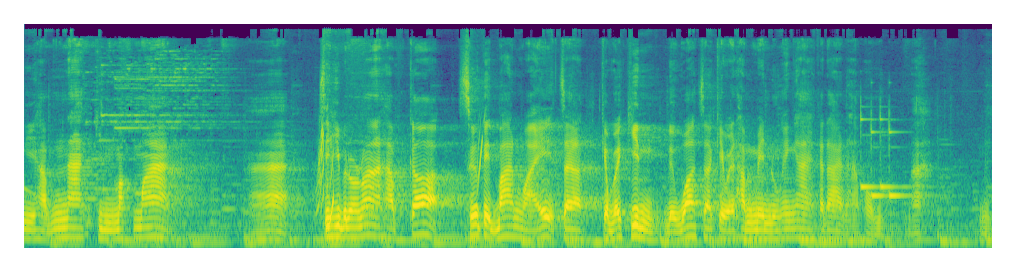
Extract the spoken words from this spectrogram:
นี่ครับน่ากินมากๆอ่า CP b a n a n a นะครับก็ซื้อติดบ้านไว้จะเก็บไว้กิน หรือว่าจะเก็บไว้ทำเมนูง่ายๆก็ได้นะครับผมมานี่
